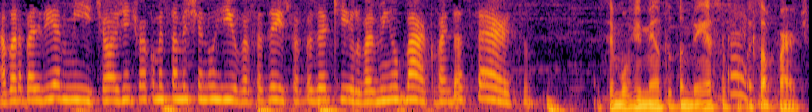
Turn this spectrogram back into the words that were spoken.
Agora Bariri é MIT, ó, a gente vai começar a mexer no rio, vai fazer isso, vai fazer aquilo, vai vir o barco, vai dar certo. Você movimenta também essa, é. essa parte.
